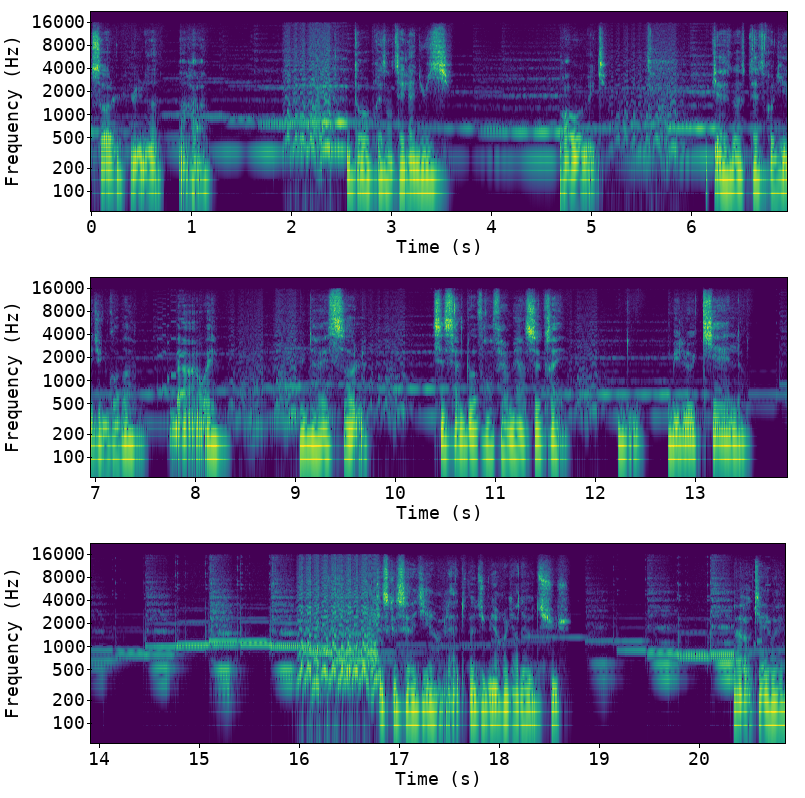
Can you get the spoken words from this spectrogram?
Sol, Luna, aha. Il doit représenter la nuit. Bravo, mec. Les pièces doivent être liées, tu ne crois pas Ben ouais. Luna et Sol. Ces salles doivent renfermer un secret. Mais lequel? Qu'est-ce que ça veut dire, Vlad Va-tu bien regarder au-dessus Ah ok, ouais.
